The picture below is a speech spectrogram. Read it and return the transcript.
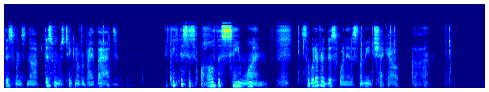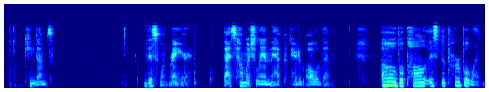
This one's not. This one was taken over by that. I think this is all the same one. So whatever this one is, let me check out uh, kingdoms. This one right here. That's how much land they have compared to all of them. Oh, Bhopal is the purple one.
